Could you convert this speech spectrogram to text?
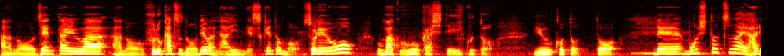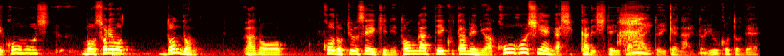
あの全体はあのフル活動ではないんですけどもそれをうまく動かしていくということとでもう一つはやはり後方しもうそれをどんどんあの高度急性期にとんがっていくためには後方支援がしっかりしていかないといけないということで、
